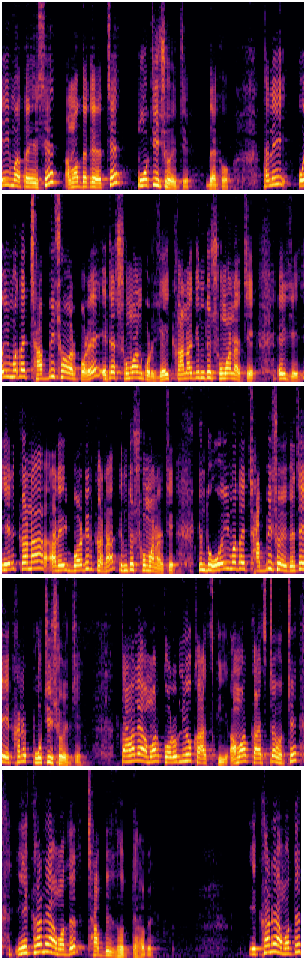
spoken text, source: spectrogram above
এই মাথায় এসে আমার দেখা যাচ্ছে পঁচিশ হয়েছে, দেখো। তাহলে ওই মাথায় ছাব্বিশ হওয়ার পরে এটা সমান করেছি, এই কানা কিন্তু সমান আছে, এই যে এর কানা আর এই বডির কানা কিন্তু সমান আছে, কিন্তু ওই মাথায় ছাব্বিশ হয়ে গেছে, এখানে পঁচিশ হয়েছে। তাহলে আমার করণীয় কাজ কি? আমার কাজটা হচ্ছে এখানে আমাদের ছাব্বিশ ধরতে হবে। এখানে আমাদের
